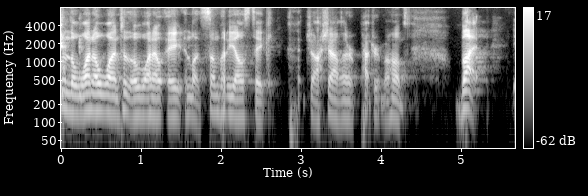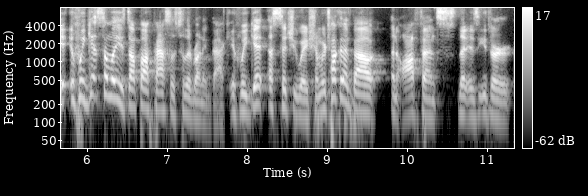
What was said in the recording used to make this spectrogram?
from the 101 to the 108 and let somebody else take Josh Allen or Patrick Mahomes. But if we get some of these dump off passes to the running back, if we get a situation, we're talking about an offense that is either,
